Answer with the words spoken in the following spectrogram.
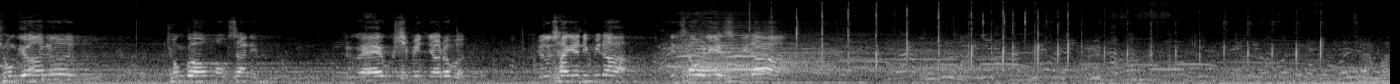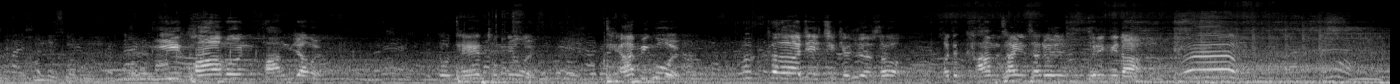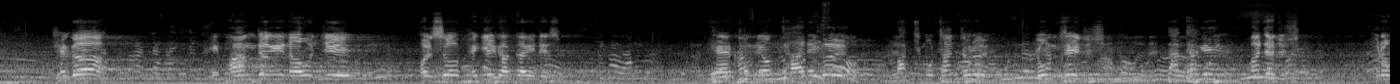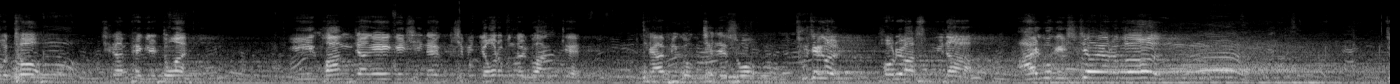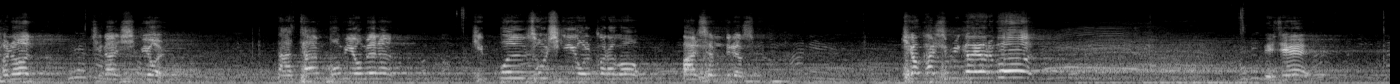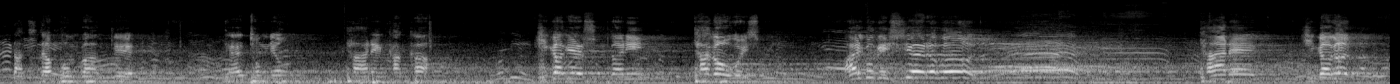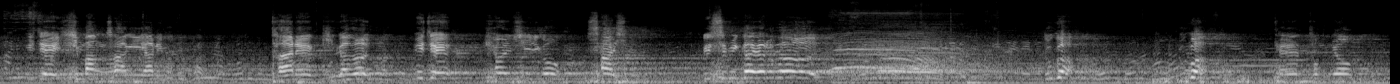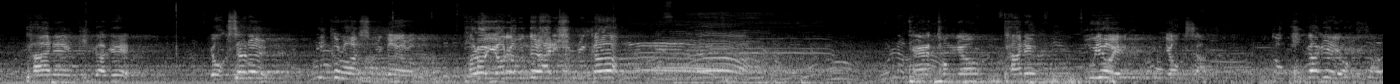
존경하는 정광훈 목사님 그리고 애국 시민 여러분 윤상현입니다. 인사 올리겠습니다. 이 광화문 광장을 또 대통령을 대한민국을 끝까지 지켜주셔서 거듭 감사 인사를 드립니다. 제가 이 광장에 나온 지 벌써 100일 가까이 됐습니다. 대통령 탄핵을 막지 못한 저를 용서해 주시고 따뜻하게 맞아주시고 그로부터 지난 100일 동안 이 광장에 계신 애국 시민 여러분들과 함께 대한민국 체제 수호 투쟁을 벌여왔습니다. 알고 계시죠 여러분? 저는 지난 12월 따뜻한 봄이 오면은 기쁜 소식이 올 거라고 말씀드렸습니다. 기억하십니까 여러분? 이제 따뜻한 봄과 함께 대통령 탄핵 각하 기각의 순간이 다가오고 있습니다. 알고 계시죠 여러분? 탄핵 기각은 이제 희망사항이 아닙니다. 탄핵 기각은 이제 현실이고 사실 믿습니까 여러분? 누가 누가 대통령 탄핵 기각의 역사를 이끌어왔습니까 여러분? 바로 여러분들 아니십니까? 대통령 탄핵 무효의 역사 또 기각의 역사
